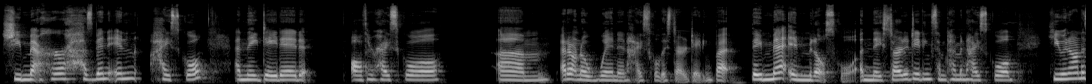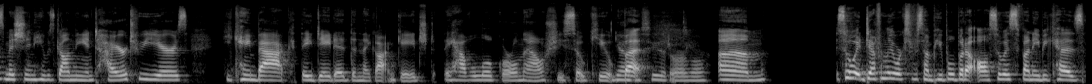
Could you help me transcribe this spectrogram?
she met her husband in high school and they dated all through high school. Um, I don't know when in high school they started dating, but they met in middle school and they started dating sometime in high school. He went on his mission. He was gone the entire two years. He came back. They dated. Then they got engaged. They have a little girl now. She's so cute. Yeah, but she's adorable. um, so it definitely works for some people, but it also is funny because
